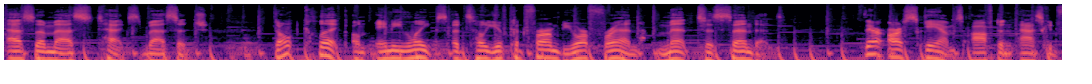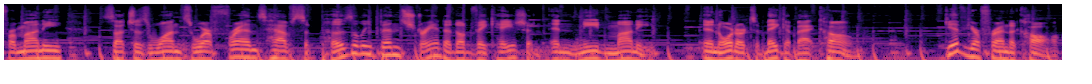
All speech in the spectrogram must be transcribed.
SMS text message. Don't click on any links until you've confirmed your friend meant to send it. There are scams often asking for money, such as ones where friends have supposedly been stranded on vacation and need money in order to make it back home. Give your friend a call.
